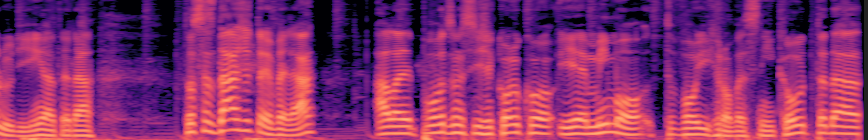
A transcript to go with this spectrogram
ľudí a teda to sa zdá, že to je veľa, ale povedzme si, že koľko je mimo tvojich rovesníkov, teda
